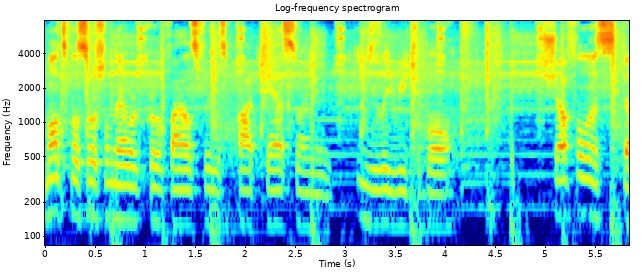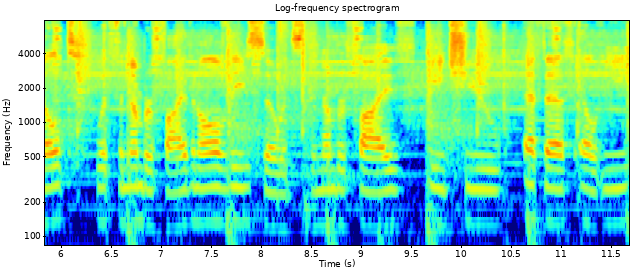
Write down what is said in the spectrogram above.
multiple social network profiles for this podcast, so I'm easily reachable. Shuffle is spelt with the number 5 in all of these, so it's the number 5, H U F F L E.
